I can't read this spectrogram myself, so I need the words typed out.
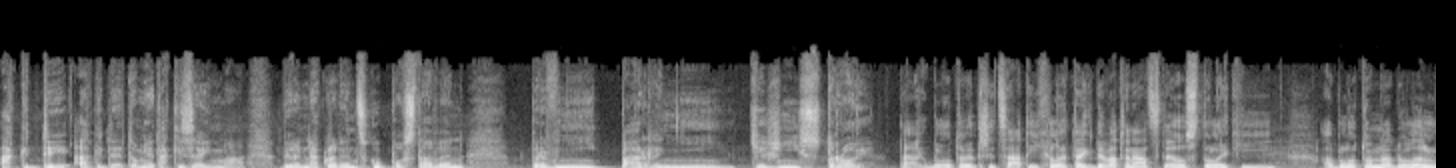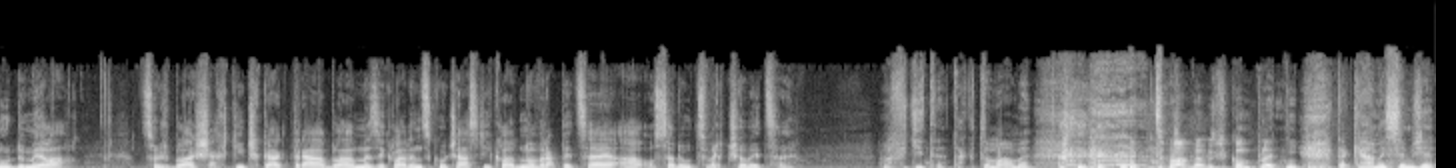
A kdy a kde, to mě taky zajímá, byl na Kladensku postaven první parní těžní stroj? Tak, bylo to ve 30. letech 19. století a bylo to na dole Ludmila, což byla šachtička, která byla mezi kladenskou částí Kladno v Rapice a osadou Cvrčovice. No vidíte, tak to máme, to máme už kompletní. Tak já myslím, že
